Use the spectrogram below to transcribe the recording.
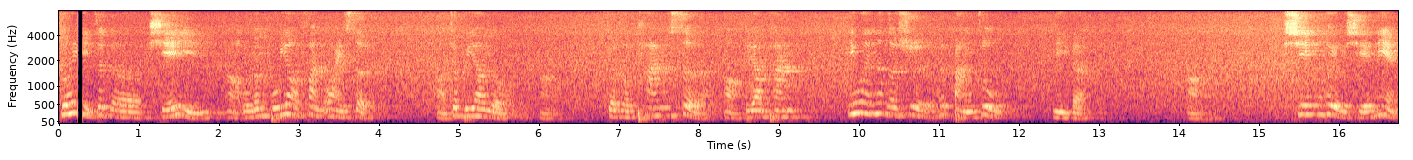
所以这个邪淫啊，我们不要犯外色，啊，就不要有啊，叫做贪色啊，不要贪，因为那个是会绑住你的啊，心会有邪念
